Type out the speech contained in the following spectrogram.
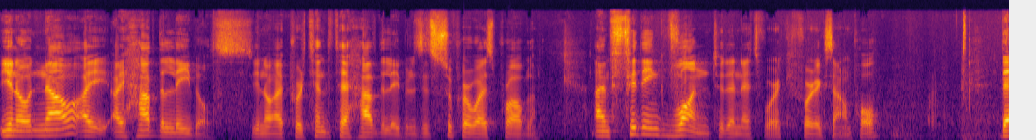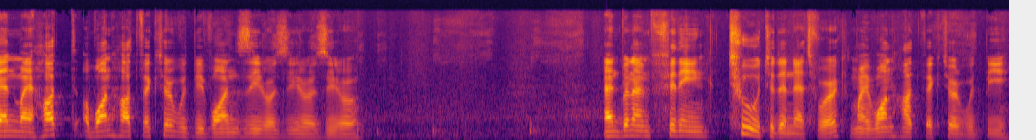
you know, now I, I have the labels. You know, I pretend that I have the labels. It's a supervised problem. I'm fitting one to the network, for example. Then my hot, one hot vector would be one, zero, zero, zero. And when I'm fitting two to the network, my one hot vector would be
